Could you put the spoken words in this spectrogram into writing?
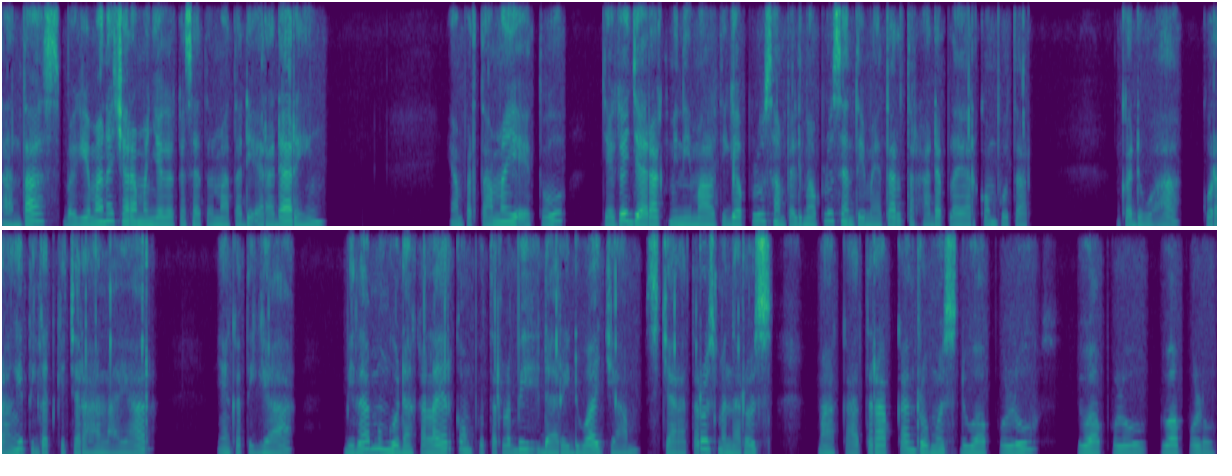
Lantas, bagaimana cara menjaga kesehatan mata di era daring? Yang pertama yaitu jaga jarak minimal 30-50 cm terhadap layar komputer. Kedua, kurangi tingkat kecerahan layar. Yang ketiga, bila menggunakan layar komputer lebih dari 2 jam secara terus-menerus, maka terapkan rumus 20 20 20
